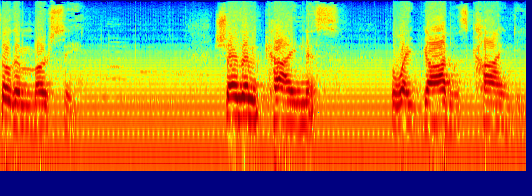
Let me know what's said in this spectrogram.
Show them mercy. Show them kindness the way God was kind to you.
